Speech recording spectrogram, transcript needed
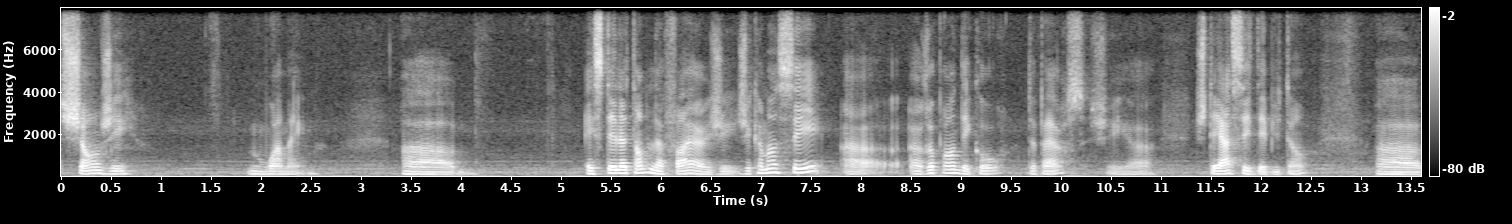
changer moi-même, Euh, et c'était le temps de le faire. J'ai commencé à, reprendre des cours de perse. Euh, j'étais assez débutant. Euh,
